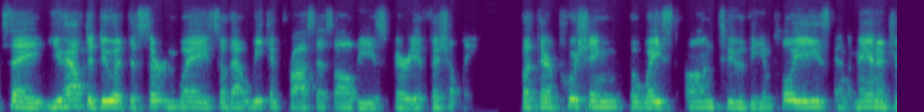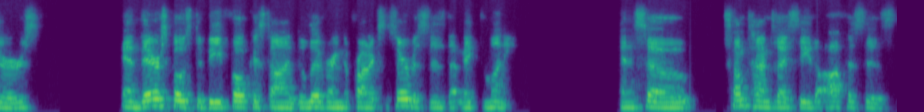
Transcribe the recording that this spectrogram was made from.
say you have to do it this certain way so that we can process all these very efficiently. But they're pushing the waste onto the employees and the managers, and they're supposed to be focused on delivering the products and services that make the money. And so sometimes I see the offices,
